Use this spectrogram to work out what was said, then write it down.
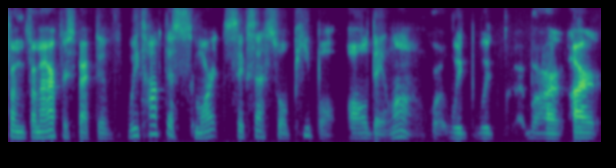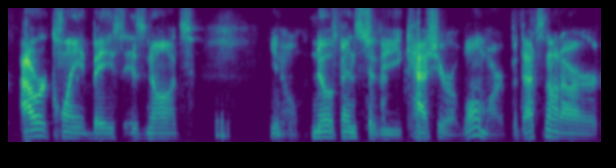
from from our perspective, we talk to smart, successful people all day long. We we our our our client base is not, you know, no offense to the cashier at Walmart, but that's not our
